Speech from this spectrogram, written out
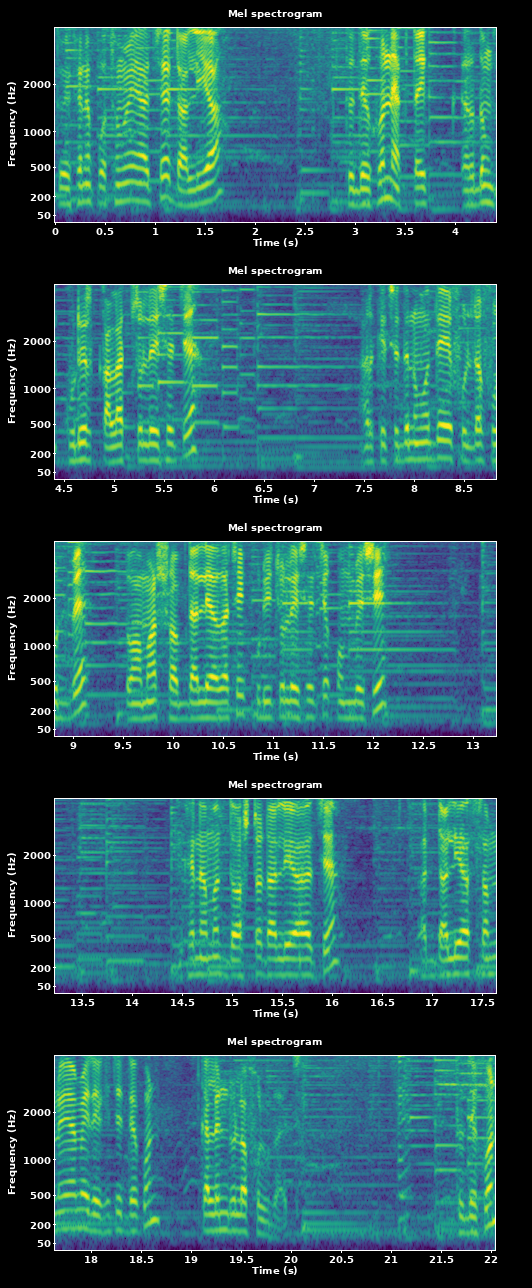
তো এখানে প্রথমেই আছে ডালিয়া। তো দেখুন একটাই একদম কুড়ের কালার চলে এসেছে। আর কিছুদিনের মধ্যে এই ফুলটা ফুটবে। তো আমার সব ডালিয়া গাছে কুড়ি চলে এসেছে কম বেশি। এখানে আমার দশটা ডালিয়া আছে। আর ডালিয়ার সামনেই আমি রেখেছি, দেখুন, ক্যালেন্ডুলা ফুল গাছ। তো দেখুন,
